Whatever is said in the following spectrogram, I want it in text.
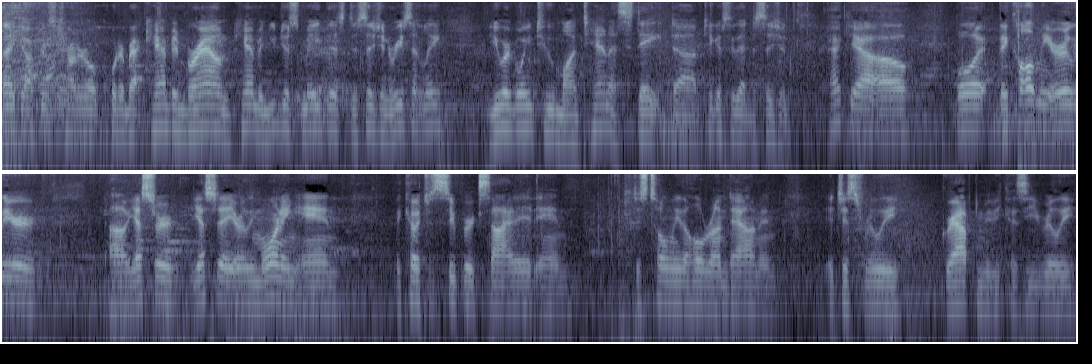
Thank you, I appreciate. Charter Oak quarterback Camden Brown. Camden, you just made this decision recently. You are going to Montana State. Uh, take us through that decision. Heck yeah. Uh, well, they called me earlier, uh, yesterday, yesterday early morning, and the coach was super excited and just told me the whole rundown, and it just really grabbed me because he really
